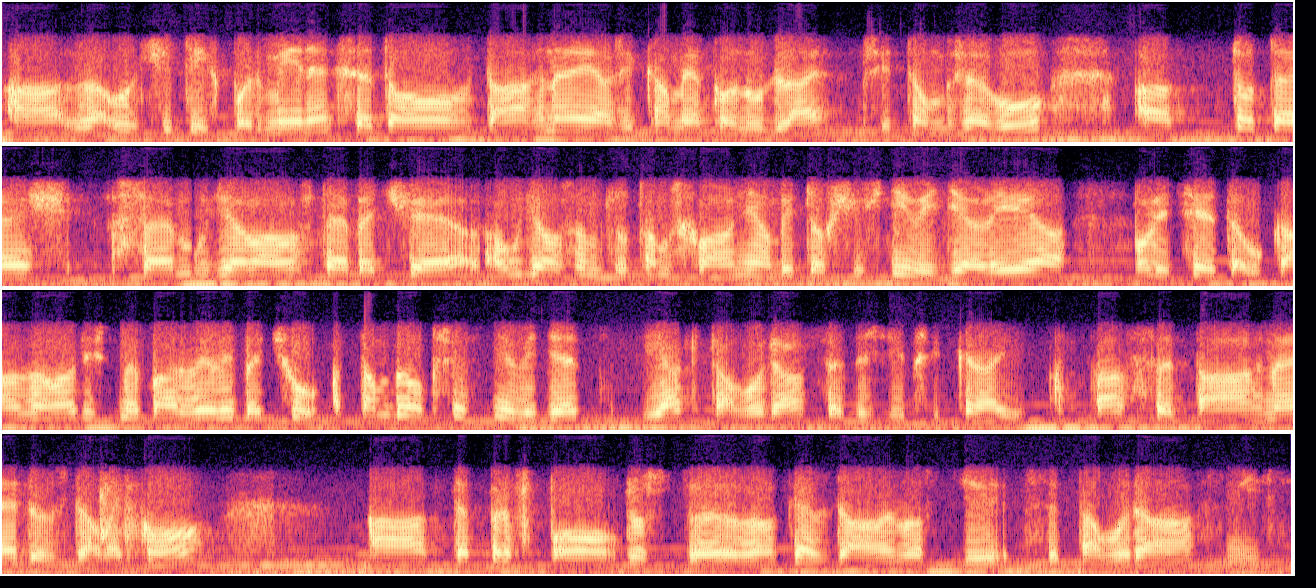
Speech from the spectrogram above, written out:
a za určitých podmínek se to vtáhne, já říkám jako nudle při tom břehu. A to tež jsem udělal v té beče a udělal jsem to tam schválně, aby to všichni viděli. A policie to ukázala, když jsme barvili beču a tam bylo přesně vidět, jak ta voda se drží při kraji. A ta se táhne dost daleko a teprve po dost eh, velké vzdálenosti se ta voda smísí.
